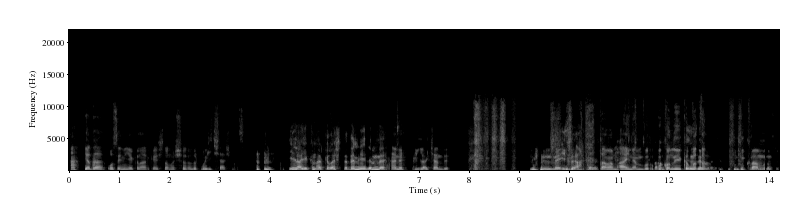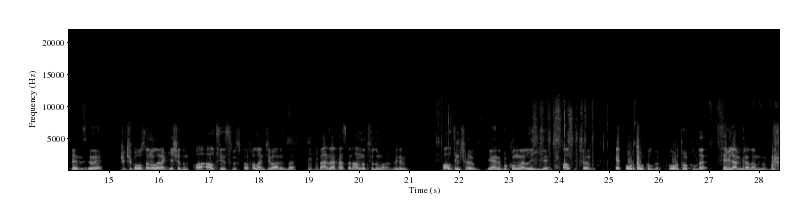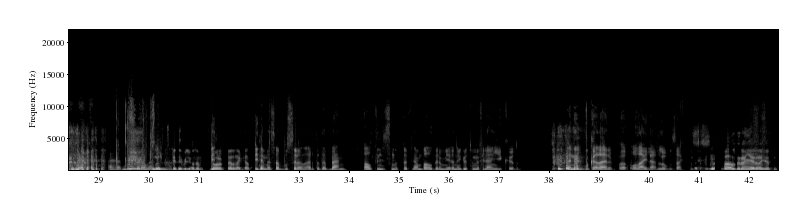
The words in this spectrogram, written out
Heh, Ya da o senin yakın arkadaşından hoşlanıyordur. Bu hiç şaşmaz. İlla yakın arkadaş da demeyelim de hani illa kendi neyse arkadaş. Tamam aynen bu, Ben bu konuyu kapatalım. Ben bunun benzerini küçük olsan olarak yaşadım. 6. sınıfta falan civarında. Hı hı. Ben zaten sana anlatıyordum abi. Benim altın çağım yani bu konularla ilgili altın çağım hep ortaokuldu. Ortaokulda sevilen bir adamdım. Bu sıralar Bunu hissedebiliyordum. Bir- Doruklarına kat. bir de mesela bu sıralarda da ben 6. sınıfta falan baldırım yerine götümü falan yıkıyordum. Hani bu kadar o- olaylarla uzaktım yani. Baldırın yerine götün.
